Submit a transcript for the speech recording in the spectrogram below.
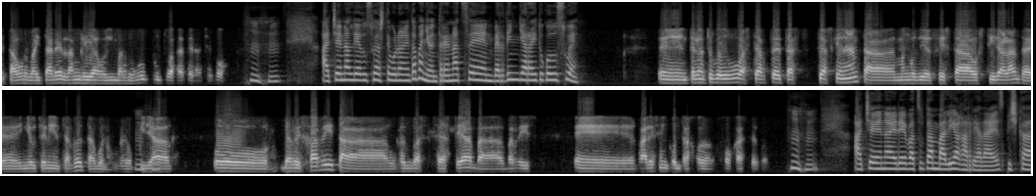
eta hor baitare lan gehiago egin behar dugu puntua zateratzeko. Atxen aldia duzu aste eta baino, entrenatzen berdin jarraituko duzue? E, entrenatuko dugu aste arte eta aste azkenan, eta emango diet festa ostiralan, eta inauten ientzako, eta bueno, bero, pila o berriz jarri, eta urrengo aztean, ba, berriz e, garezen kontra jo, jo Atxeena ere batzutan baliagarria da, ez? Pixka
